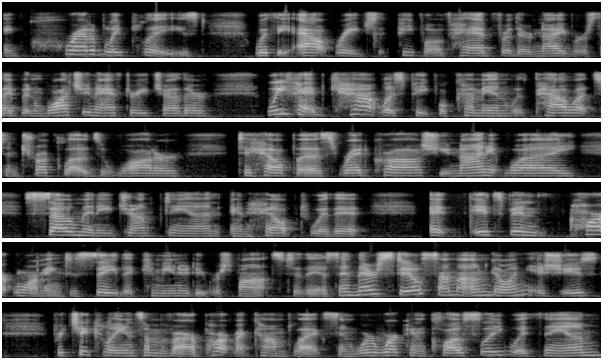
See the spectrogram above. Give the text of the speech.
incredibly pleased with the outreach that people have had for their neighbors. They've been watching after each other. We've had countless people come in with pallets and truckloads of water to help us. Red Cross, United Way, so many jumped in and helped with it. It, it's been heartwarming to see the community response to this. And there's still some ongoing issues particularly in some of our apartment complex. And we're working closely with them,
